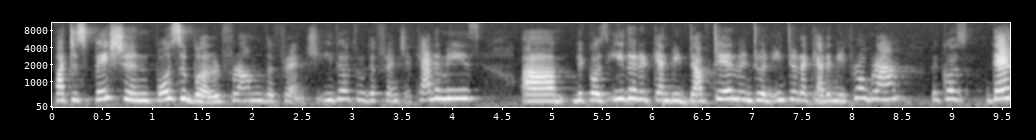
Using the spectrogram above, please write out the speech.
participation possible from the French, either through the French academies um, because either it can be dovetailed into an inter-academy program, because then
